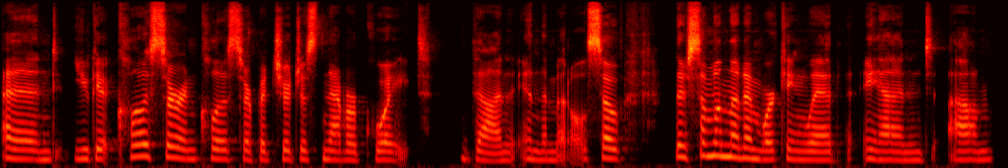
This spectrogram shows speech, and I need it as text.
and you get closer and closer, but you're just never quite done in the middle. So there's someone that I'm working with, and um,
